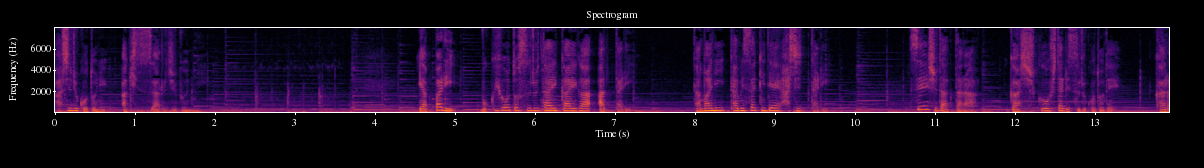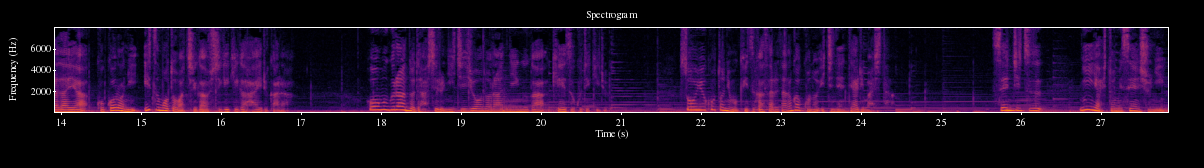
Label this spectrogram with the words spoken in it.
走ることに飽きつつある自分に。やっぱり目標とする大会があったりたまに旅先で走ったり選手だったら合宿をしたりすることで体や心にいつもとは違う刺激が入るから。ホームグラウンドで走る日常のランニングが継続できる。そういうことにも気づかされたのがこの1年でありました。先日新谷仁美選手に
